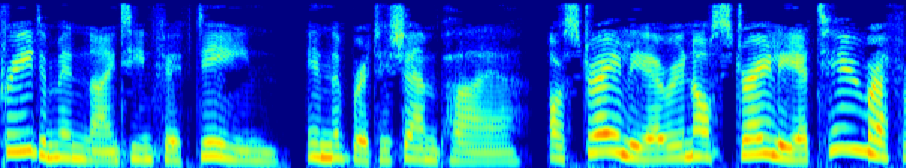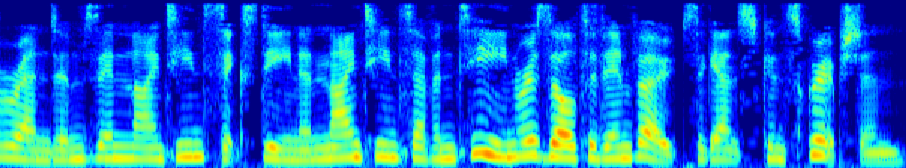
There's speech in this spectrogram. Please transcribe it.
Freedom in 1915. In the British Empire, Australia In Australia two referendums in 1916 and 1917 resulted in votes against conscription,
